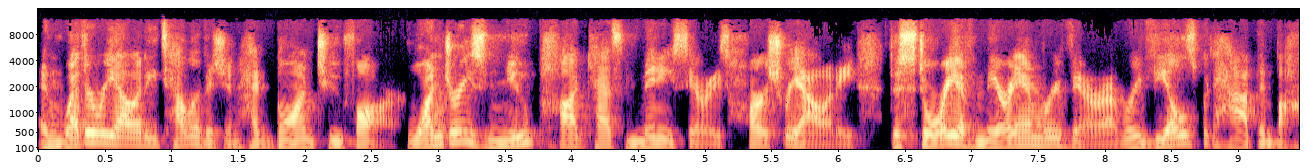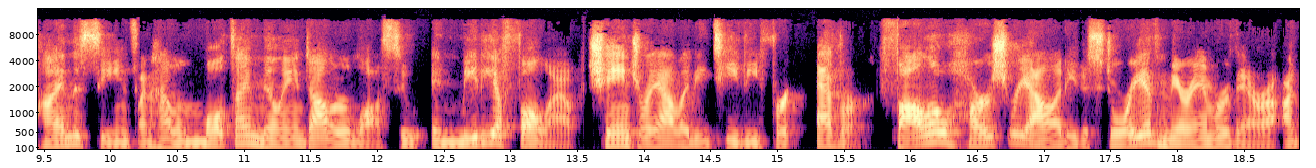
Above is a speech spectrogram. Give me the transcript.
and whether reality television had gone too far. Wondery's new podcast miniseries, Harsh Reality, the story of Miriam Rivera, reveals what happened behind the scenes and how a multi million dollar lawsuit and media fallout changed reality TV forever. Follow Harsh Reality, the story of Miriam Rivera on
